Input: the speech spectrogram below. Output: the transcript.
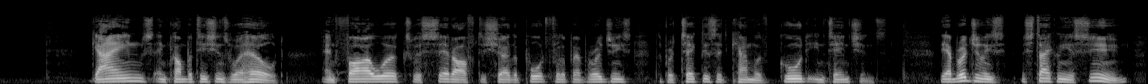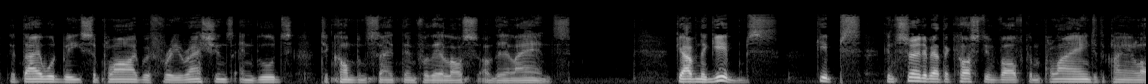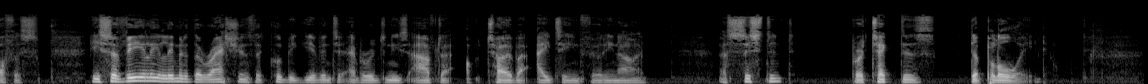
Games and competitions were held, and fireworks were set off to show the Port Phillip Aborigines the protectors had come with good intentions. The Aborigines mistakenly assumed that they would be supplied with free rations and goods to compensate them for their loss of their lands. Governor Gibbs, Gipps, concerned about the cost involved, complained to the Colonial Office. He severely limited the rations that could be given to Aborigines after October 1839. Assistant protectors deployed.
